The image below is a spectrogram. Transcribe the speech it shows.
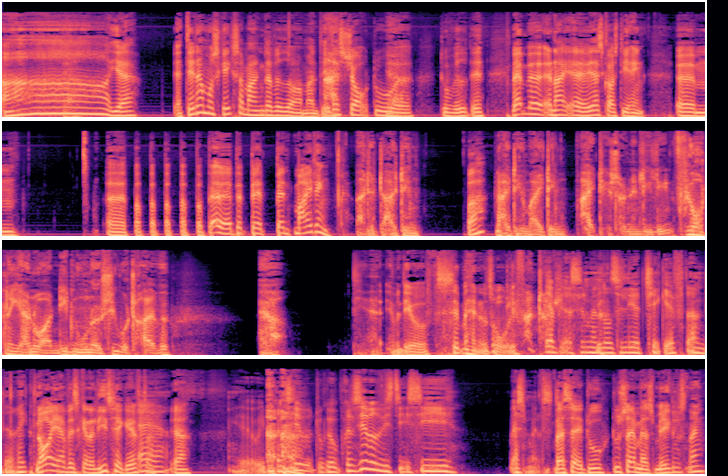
Ah, ja. Ja, det er der måske ikke så mange, der ved om, men det er da sjovt, du, ja. Ja. øh, du ved det. Hvad, øh, nej, øh, jeg skal også lige have en. Øhm, øh, øh, Bent Meiding. er det dig, Ding? Hvad? Nej, det er mig, Ding. Nej, det er sådan en lille en. 14. januar 1937. Ja, Ja, jamen, det er jo simpelthen utroligt. Jeg fantastisk. bliver simpelthen nødt til lige at tjekke efter, om det er rigtigt. Nå ja, vi skal da lige tjekke efter. Ja, ja. Jo, I princippet, du kan jo i princippet, hvis de sige hvad som helst. Hvad sagde du? Du sagde Mads Mikkelsen, ikke?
